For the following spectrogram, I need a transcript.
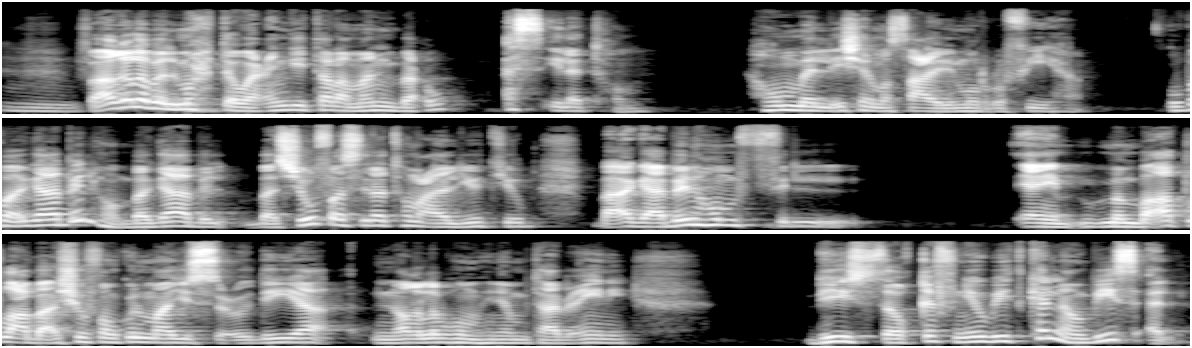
مم. فأغلب المحتوى عندي ترى منبعه أسئلتهم. هم اللي إيش المصاعب اللي يمروا فيها. وبقابلهم بقابل بشوف أسئلتهم على اليوتيوب بقابلهم في ال... يعني من بطلع بشوفهم كل ما أجي السعودية إنه أغلبهم هنا متابعيني. بيستوقفني وبيتكلم وبيسأل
